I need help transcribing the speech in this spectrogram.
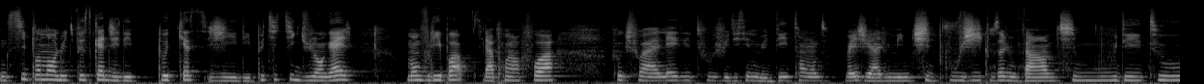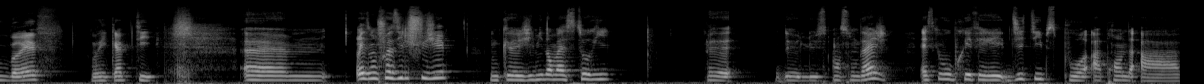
Donc si pendant le 4 j'ai des podcasts, j'ai des petits tics du langage, m'en voulez pas, c'est la première fois, faut que je sois à l'aise et tout, je vais essayer de me détendre. Je vais allumer une petite bougie, comme ça je vais me faire un petit mood et tout, bref, vous avez capté. Euh, elles ont choisi le sujet. Donc euh, j'ai mis dans ma story euh, un sondage. Est-ce que vous préférez 10 tips pour apprendre à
